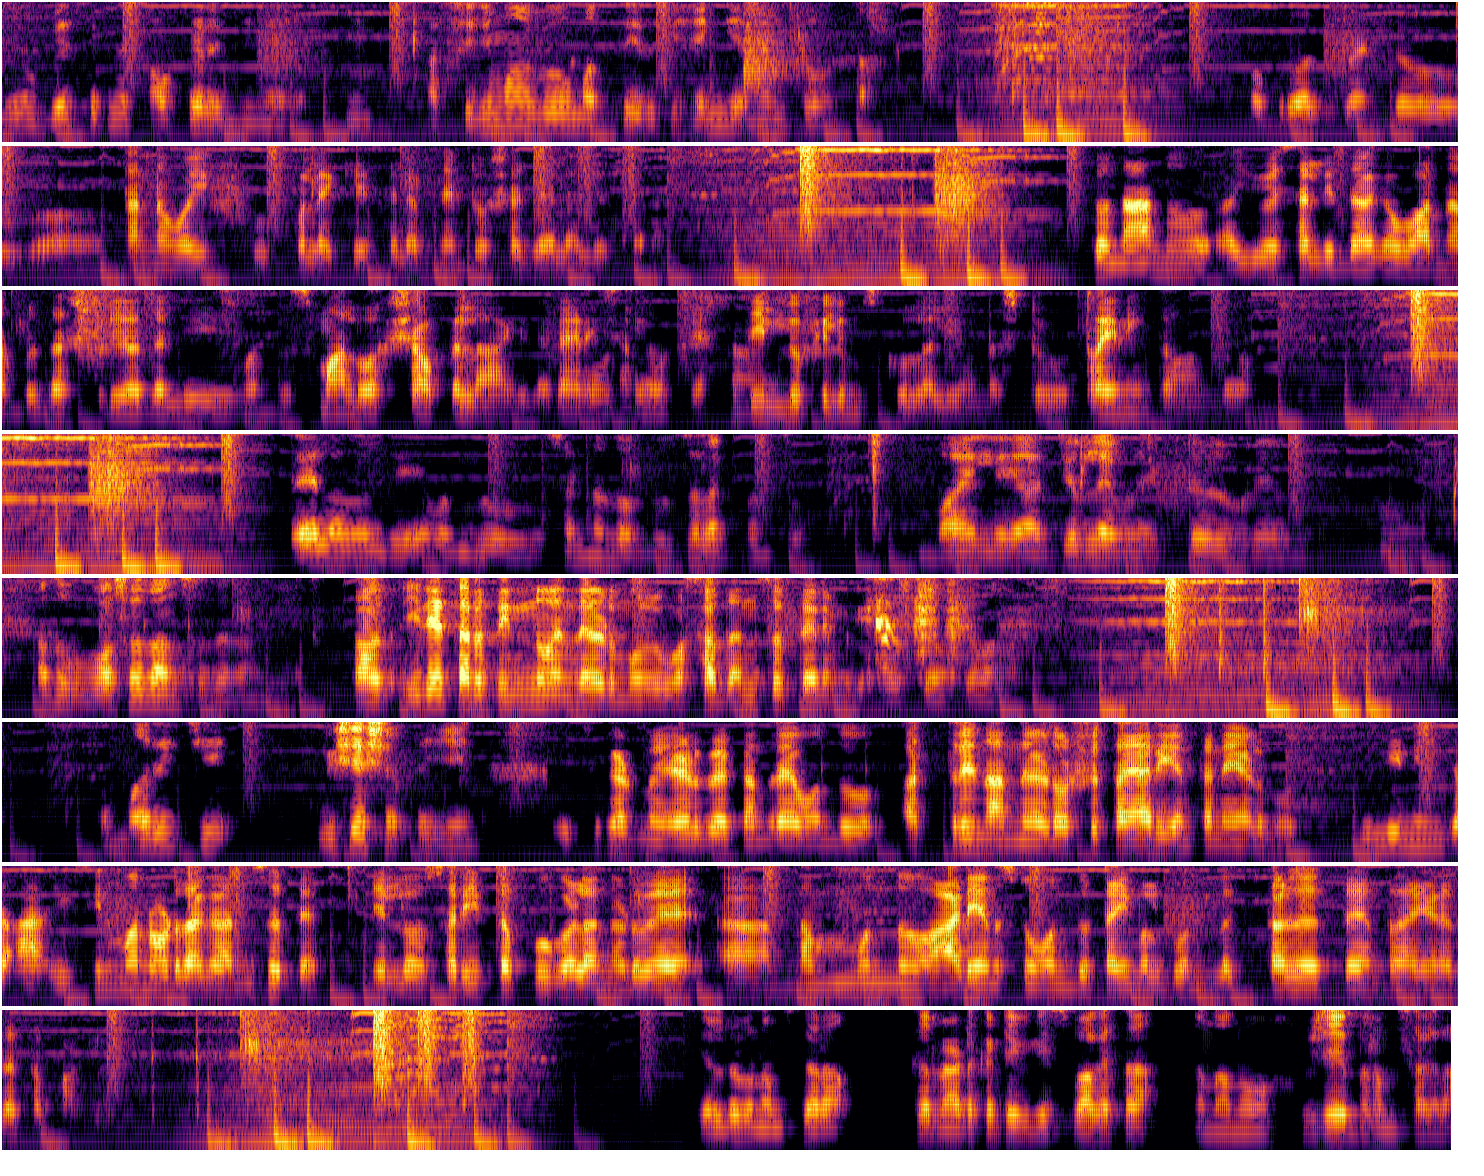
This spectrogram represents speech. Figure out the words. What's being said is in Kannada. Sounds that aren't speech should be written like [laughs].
ನೀವು ಬೇಸಿಕಲಿ ಸಾಫ್ಟ್ವೇರ್ ಇಂಜಿನಿಯರ್. ಆ ಸಿನಿಮಾಗೂ ಮತ್ತು ಇದಕ್ಕೆ ಹೆಂಗೆ ನೆಂಟು ಅಂತ. ಒಬ್ಬರು ಹಸ್ಬೆಂಡು ತನ್ನ ವೈಫ್ ಕೊಲೆ ಕೇಸಲ್ಲಿ ಹದಿನೆಂಟು ವರ್ಷ ಜೈಲಲ್ಲಿರ್ತಾರೆ. ಸೊ ನಾನು ಯು ಎಸ್ ಅಲ್ಲಿದ್ದಾಗ ವಾರ್ನರ್ ಬ್ರದರ್ ಸ್ಟುಡಿಯೋದಲ್ಲಿ ಒಂದು ಸ್ಮಾಲ್ ವರ್ಕ್ ಶಾಪ್ ಎಲ್ಲ ಆಗಿದೆ ಡೈರೆಕ್ಷನ್ ಮತ್ತು ಇಲ್ಲೂ ಫಿಲ್ಮ್ ಸ್ಕೂಲಲ್ಲಿ ಒಂದಷ್ಟು ಟ್ರೈನಿಂಗ್ ತಗೊಂಡು. ಟ್ರೇಲರಲ್ಲಿ ಒಂದು ಸಣ್ಣದೊಂದು ಝಲಕ್ ಬಂತು. ಬಾಯಲ್ಲಿ ಆ ಜಿರ್ಲೆಗಳನ್ನ ಇಟ್ಟು ಹೊಡೆಯೋದು. ಅದು ಹೊಸದು ಅನ್ಸುತ್ತೆ ನನಗೆ ಹೌದು ಇದೇ ಥರದ್ದು ಇನ್ನೂ ಒಂದೆರಡು ಮೂರು ಹೊಸದು ಅನ್ಸುತ್ತೆ ನಿಮಗೆ. ಮರೀಚಿ ವಿಶೇಷತೆ ಏನು? ಹೆಚ್ಚು ಕಡಿಮೆ ಹೇಳ್ಬೇಕಂದ್ರೆ ಒಂದು ಹತ್ತರಿಂದ ಹನ್ನೆರಡು ವರ್ಷ ತಯಾರಿ ಅಂತಾನೆ ಹೇಳ್ಬೋದು. ಇಲ್ಲಿ ನಿಮ್ಗೆ ಈ ಸಿನಿಮಾ ನೋಡಿದಾಗ ಅನ್ಸುತ್ತೆ ಎಲ್ಲೋ ಸರಿ ತಪ್ಪುಗಳ ನಡುವೆ ನಮ್ಮನ್ನು ಆಡಿಯನ್ಸ್ನು ಒಂದು ಟೈಮಲ್ಲಿ ಗೊಂದಲ ತಳ್ಳುತ್ತೆ ಅಂತ ಹೇಳಿದ್ರೆ ತಪ್ಪಾಗಲ್ಲ ಎಲ್ರಿಗೂ ನಮಸ್ಕಾರ. ಕರ್ನಾಟಕ ಟಿವಿಗೆ ಸ್ವಾಗತ. ನಾನು ವಿಜಯ್ ಭರಮಸಾಗರ.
